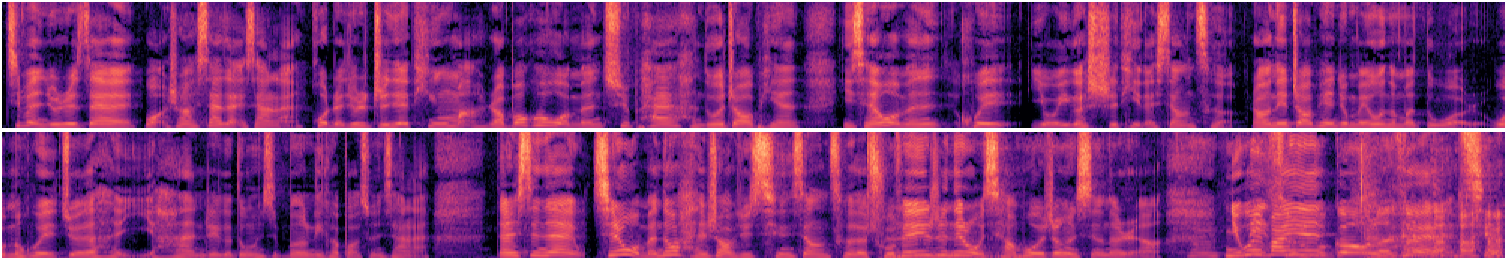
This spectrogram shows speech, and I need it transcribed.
基本就是在网上下载下来，或者就是直接听嘛。然后包括我们去拍很多照片，以前我们会有一个实体的相册，然后那照片就没有那么多，我们会觉得很遗憾，这个东西不能立刻保存下来。但是现在其实我们都很少去清相册的，除非是那种强迫症型的人啊，你会发现不够了，对，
